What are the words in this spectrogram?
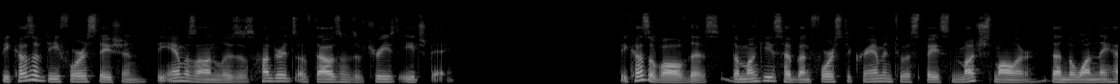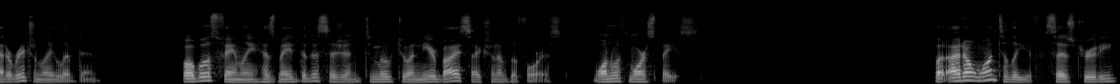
Because of deforestation, the Amazon loses hundreds of thousands of trees each day. Because of all of this, the monkeys have been forced to cram into a space much smaller than the one they had originally lived in. Bobo's family has made the decision to move to a nearby section of the forest, one with more space. But I don't want to leave, says Trudy.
